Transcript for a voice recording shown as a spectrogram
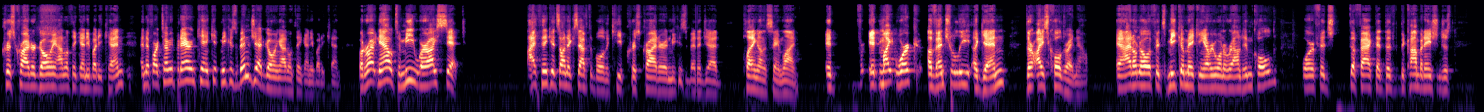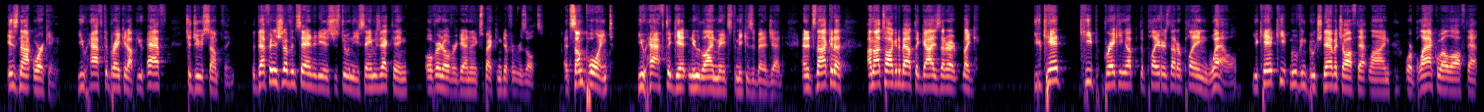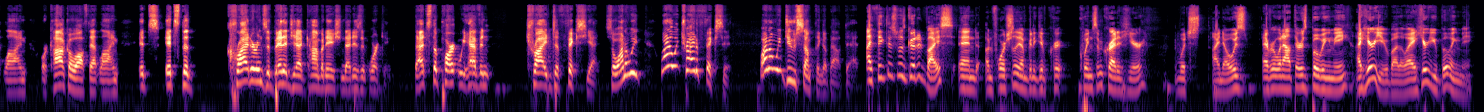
Chris Kreider going, I don't think anybody can. And if Artemi Panarin can't get Mika Zibanejad going, I don't think anybody can. But right now, to me, where I sit, I think it's unacceptable to keep Chris Kreider and Mika Zibanejad playing on the same line. It it might work eventually again. They're ice cold right now. And I don't know if it's Mika making everyone around him cold or if it's the fact that the, the combination just is not working. You have to break it up. You have to do something. The definition of insanity is just doing the same exact thing over and over again and expecting different results. At some point, you have to get new line mates to Mika Zibanejad. And it's not going to, I'm not talking about the guys that are like, you can't keep breaking up the players that are playing well. You can't keep moving Buchnevich off that line or Blackwell off that line or Kakko off that line. It's it's the Kreider and Zibanejad combination that isn't working. That's the part we haven't tried to fix yet. So why don't we why don't we try to fix it? Why don't we do something about that? I think this was good advice, and unfortunately, I'm going to give Qu- Quinn some credit here, which I know is everyone out there is booing me. I hear you, by the way. I hear you booing me.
